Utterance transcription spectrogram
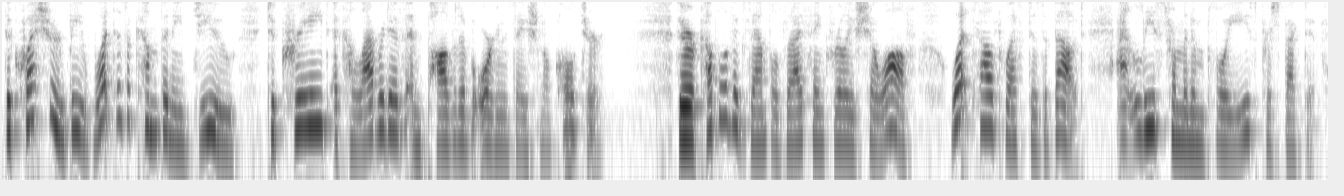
the question would be, what does a company do to create a collaborative and positive organizational culture? There are a couple of examples that I think really show off what Southwest is about, at least from an employee's perspective.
